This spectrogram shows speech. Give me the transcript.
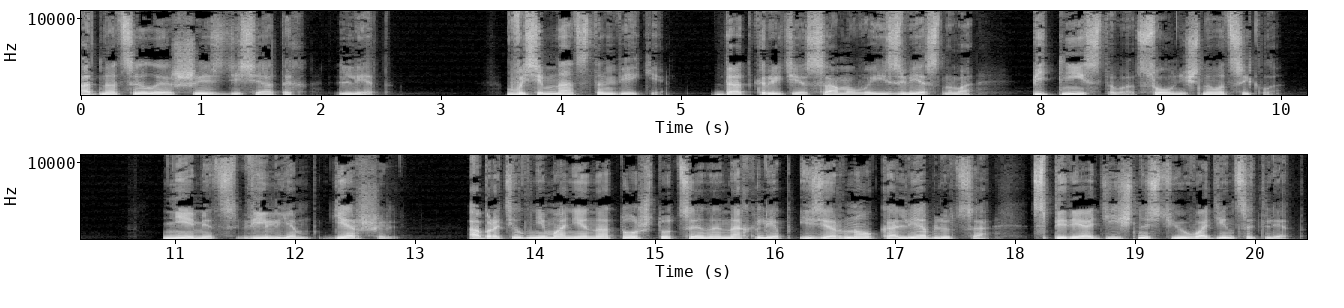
1,6 лет. В XVIII веке, до открытия самого известного пятнистого солнечного цикла, немец Вильям Гершель обратил внимание на то, что цены на хлеб и зерно колеблются с периодичностью в 11 лет.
